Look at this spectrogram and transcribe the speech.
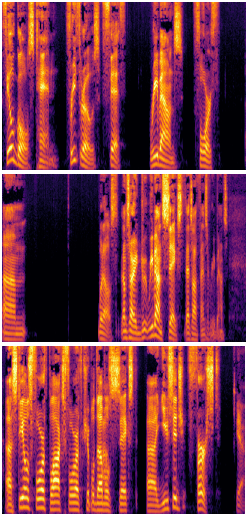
Field goals, 10. Free throws, fifth. Rebounds, fourth. Um, what else? I'm sorry, d- rebounds, sixth. That's offensive rebounds. Uh, steals, fourth. Blocks, fourth. Triple doubles, sixth. Uh, usage, first. yeah.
